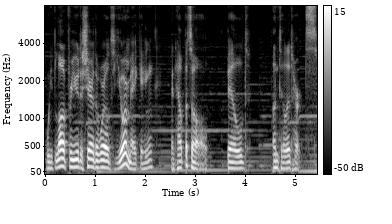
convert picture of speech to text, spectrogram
We'd love for you to share the worlds you're making and help us all build until it hurts.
